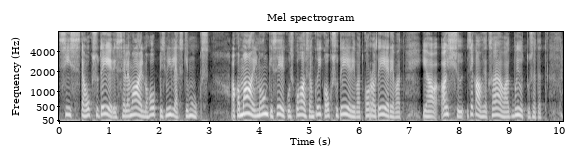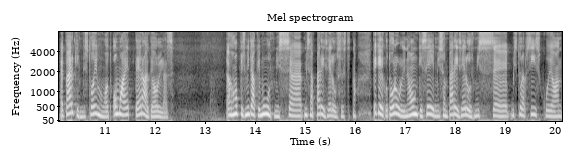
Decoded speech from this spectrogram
siis ta oksudeeris selle maailma hoopis millekski muuks. Aga maailm ongi see, kus kohas on kõik oksudeerivad, korrodeerivad ja asju segaseks ajavad mõjutused, et, et värgid, mis toimuvad omaette eraldi olles on hoopis midagi muud, mis, mis näeb päriselus, sest et noh, tegelikult oluline ongi see, mis on päriselus, mis, mis tuleb siis, kui on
